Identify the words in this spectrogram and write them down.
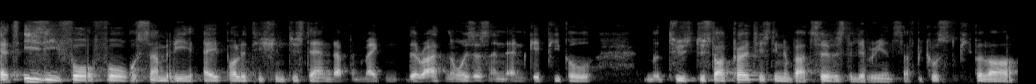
it's easy for, for somebody, a politician, to stand up and make the right noises and, and get people to to start protesting about service delivery and stuff because people are,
